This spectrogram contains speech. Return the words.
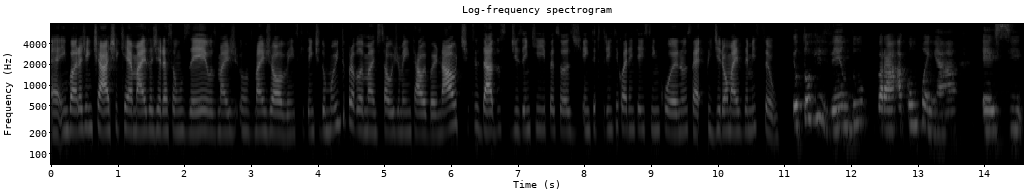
É, embora a gente ache que é mais a geração Z, os mais, os mais jovens, que têm tido muito problema de saúde mental e burnout, esses dados dizem que pessoas entre 30 e 45 anos pediram mais demissão. Eu tô vivendo para acompanhar esse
